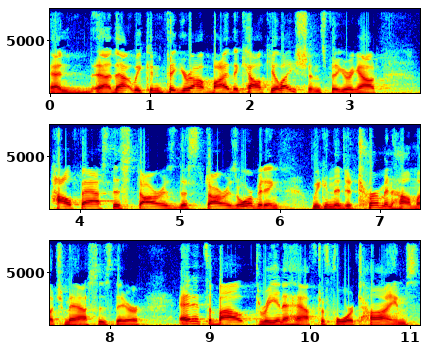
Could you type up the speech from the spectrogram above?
And uh, that we can figure out by the calculations, figuring out how fast this star is, the star is orbiting. We can then determine how much mass is there, and it's about three and a half to four times,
